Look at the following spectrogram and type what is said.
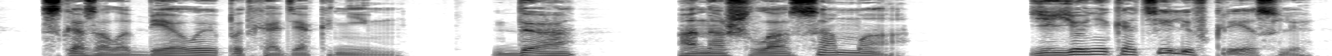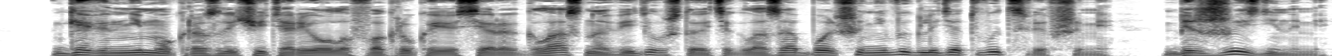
— сказала Белая, подходя к ним. «Да, она шла сама. Ее не катили в кресле». Гевин не мог различить ореолов вокруг ее серых глаз, но видел, что эти глаза больше не выглядят выцвевшими, безжизненными.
